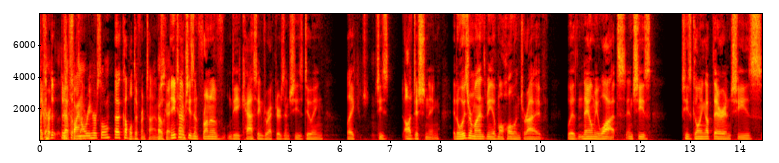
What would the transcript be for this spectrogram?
Like her, there's that final times- rehearsal. A couple different times. Okay, Anytime yeah. she's in front of the casting directors and she's doing like she's auditioning, it always reminds me of Mulholland Drive with Naomi Watts, and she's she's going up there and she's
